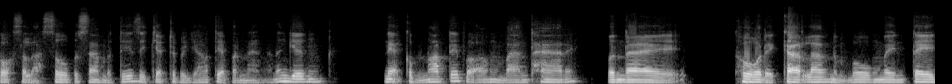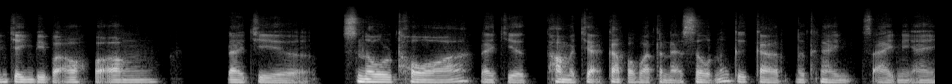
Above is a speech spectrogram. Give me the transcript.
កុសលសោបសម្បទាសិចិត្តប្រយោតៈប៉ុណ្ណឹងហ្នឹងយើង អ្នកកំណត់ទេព្រះអង្គមិនបានថាទេប៉ុន្តែ ធម៌ដែលកើតឡើងដំបូងមែនតេនចេញពីព្រះអស់ព្រះអង្គដែលជា Snow ធរដែលជាធម្មចក្រកបវត្តនៈសូត្រហ្នឹងគឺកើតនៅថ្ងៃស្អែកនេះឯង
